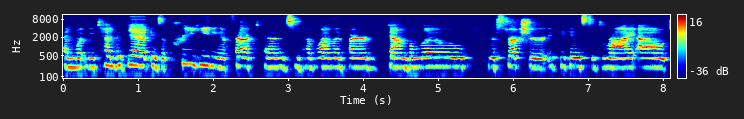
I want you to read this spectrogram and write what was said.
And what you tend to get is a preheating effect as you have wildland fire down below your structure. It begins to dry out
